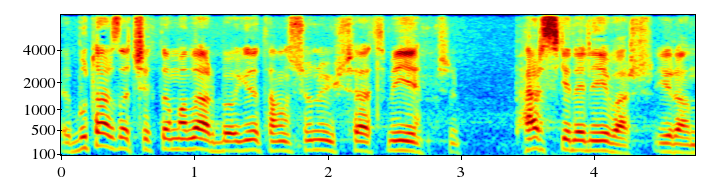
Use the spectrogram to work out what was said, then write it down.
E, bu tarz açıklamalar bölgede tansiyonu yükseltmeyi, şimdi Pers geleneği var İran'da.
